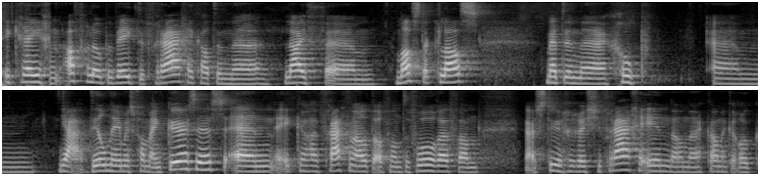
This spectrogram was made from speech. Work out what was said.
Ik kreeg afgelopen week de vraag. Ik had een uh, live um, masterclass met een uh, groep um, ja, deelnemers van mijn cursus. En ik uh, vraag dan altijd al van tevoren van... Nou, stuur gerust je vragen in, dan kan ik er ook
